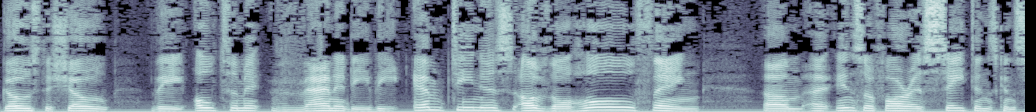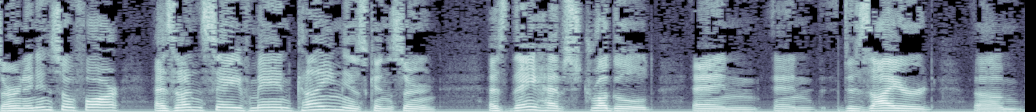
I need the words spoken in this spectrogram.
goes to show the ultimate vanity, the emptiness of the whole thing um, uh, insofar as Satan's concerned and insofar as unsaved mankind is concerned, as they have struggled and and desired um,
